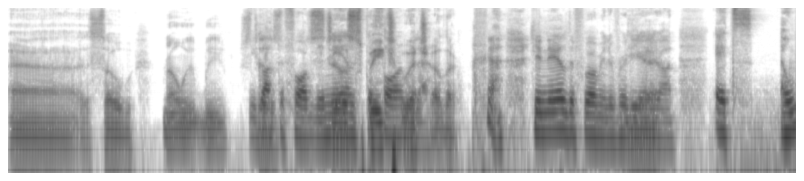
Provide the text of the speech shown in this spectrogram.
Uh, so no, we, we You still, got the form. You still speak the to each other. you nailed the formula pretty Yeah. early on. It's uh,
